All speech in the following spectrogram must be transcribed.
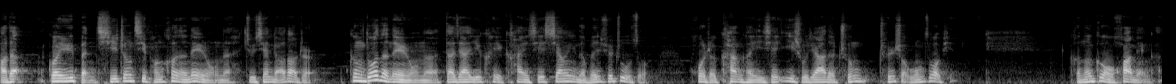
好的，关于本期蒸汽朋克的内容呢，就先聊到这儿。更多的内容呢，大家也可以看一些相应的文学著作，或者看看一些艺术家的纯纯手工作品，可能更有画面感。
